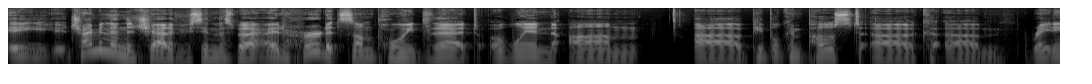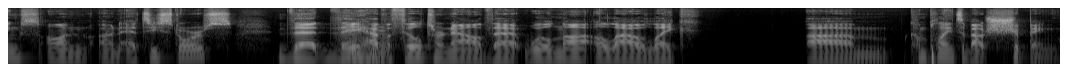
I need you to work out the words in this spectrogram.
I chime in in the chat if you've seen this, but I'd heard at some point that when um uh people can post uh c- um ratings on on Etsy stores that they have Mhm. a filter now that will not allow like um complaints about shipping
